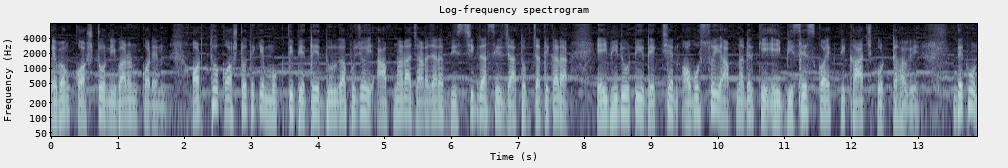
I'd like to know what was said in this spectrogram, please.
এবং কষ্ট নিবারণ করেন। অর্থ কষ্ট থেকে মুক্তি পেতে দুর্গাপুজোয় আপনারা যারা যারা বৃশ্চিক রাশির জাতক জাতিকারা এই ভিডিওটি দেখছেন, অবশ্যই আপনাদেরকে এই বিশেষ কয়েকটি কাজ করতে হবে। দেখুন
